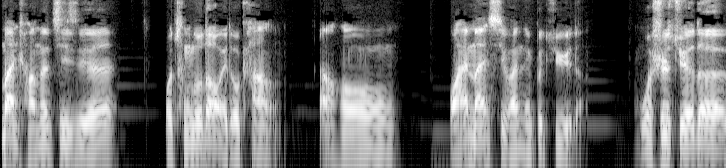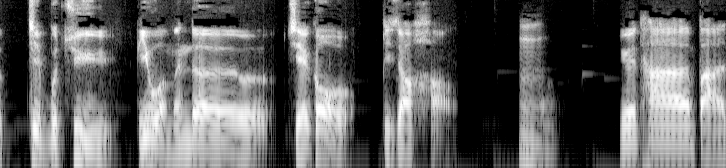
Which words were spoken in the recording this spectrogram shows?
漫长的季节，我从头到尾都看了，然后我还蛮喜欢那部剧的。我是觉得这部剧比我们的结构比较好，嗯因为它把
